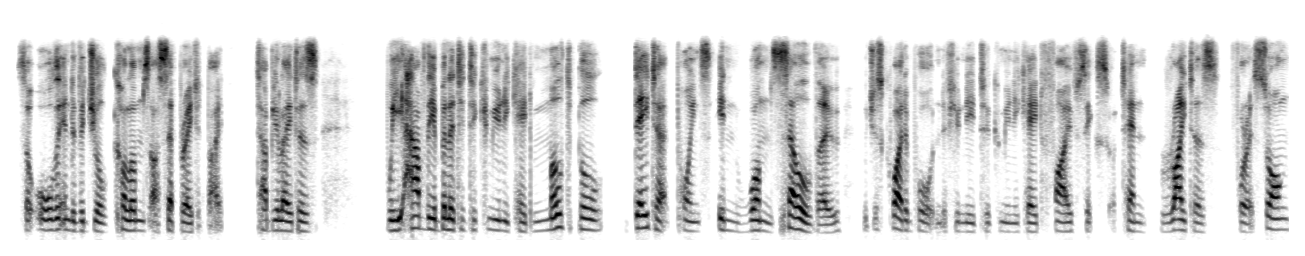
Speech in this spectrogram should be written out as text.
so all the individual columns are separated by tabulators we have the ability to communicate multiple data points in one cell though, which is quite important if you need to communicate five, six or 10 writers for a song.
